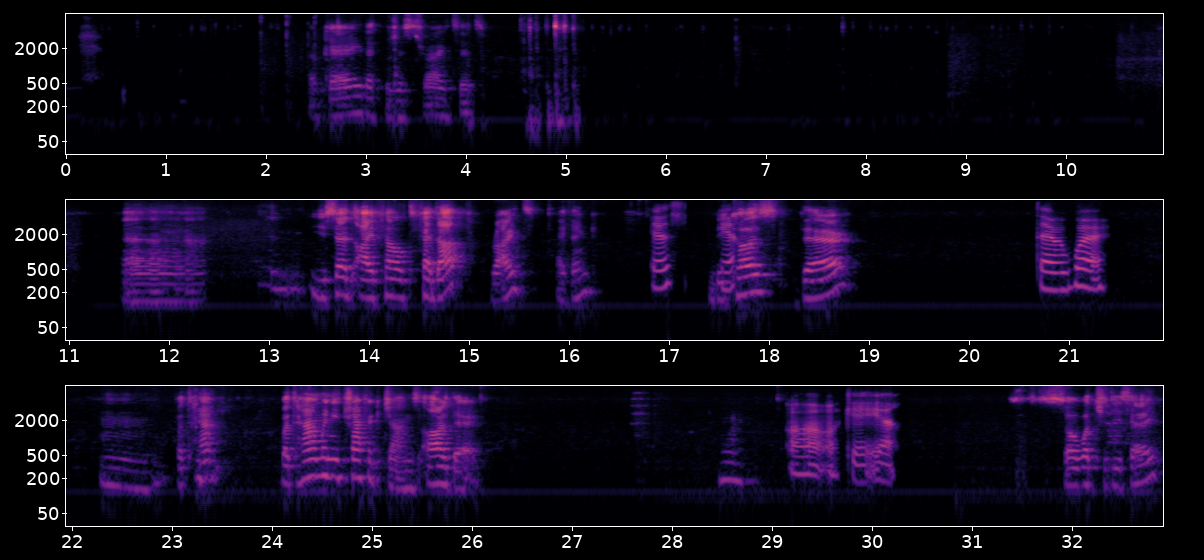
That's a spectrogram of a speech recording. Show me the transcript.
Okay, let me just write it. Uh, you said I felt fed up, right? I think Yes, Yeah. because there. there were. Mm, but how? But how many traffic jams are there? Oh, okay, yeah, So what should you say?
